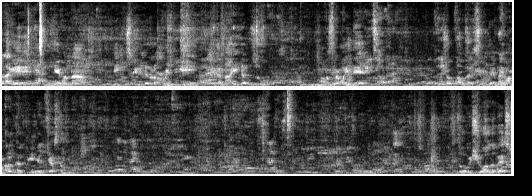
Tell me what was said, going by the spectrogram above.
అలాగే ఇంకేమన్నా మీకు స్కిల్ డెవలప్మెంట్కి ఏదన్నా ఐటమ్స్ అవసరమైతే అశోక్ బాబు గారికి చెప్తే మేము అందరం కలిపి హెల్ప్ చేస్తాం. So wish you all the best.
